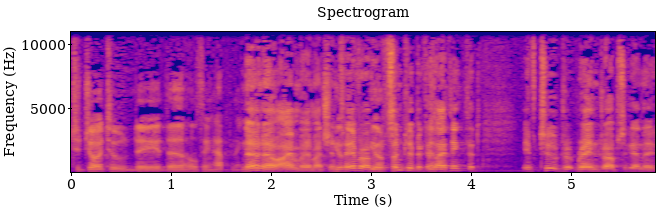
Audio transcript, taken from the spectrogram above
To join to the, the whole thing happening? No, no, I'm very much in favour of it, simply because I think that if two dr- raindrops are going to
